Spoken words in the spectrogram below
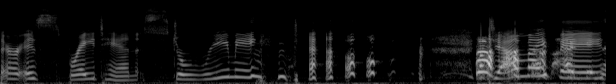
There is spray tan streaming down, down my face.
